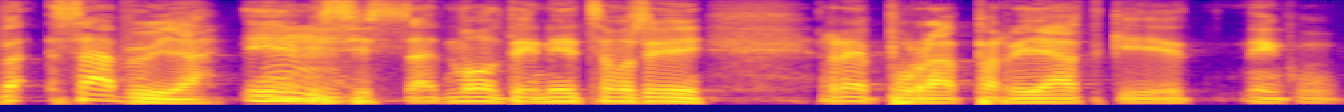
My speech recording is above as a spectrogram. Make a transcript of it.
vä- sävyjä mm. ihmisissä. Että me oltiin niitä semmoisia reppuräppärijätkiä, niin kuin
